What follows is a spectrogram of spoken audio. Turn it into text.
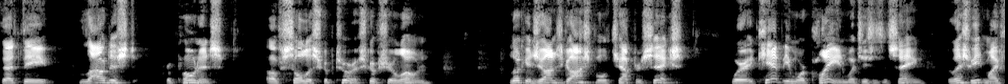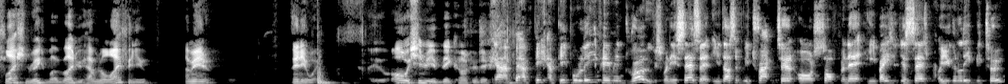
that the loudest proponents of sola scriptura, scripture alone, look at John's Gospel, chapter 6, where it can't be more plain what Jesus is saying. Unless you eat my flesh and drink my blood, you have no life in you. I mean, anyway, it always seems to be a big contradiction. Yeah, and, and people leave him in droves when he says it. He doesn't retract it or soften it. He basically just says, Are you going to leave me too?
